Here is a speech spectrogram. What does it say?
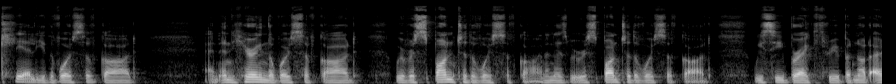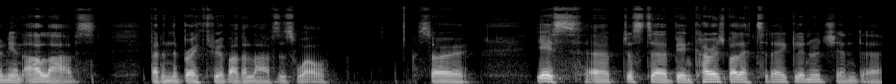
clearly the voice of God, and in hearing the voice of God we respond to the voice of God. And as we respond to the voice of God, we see breakthrough, but not only in our lives, but in the breakthrough of other lives as well. So, yes, uh, just uh, be encouraged by that today, Glenridge. And uh,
